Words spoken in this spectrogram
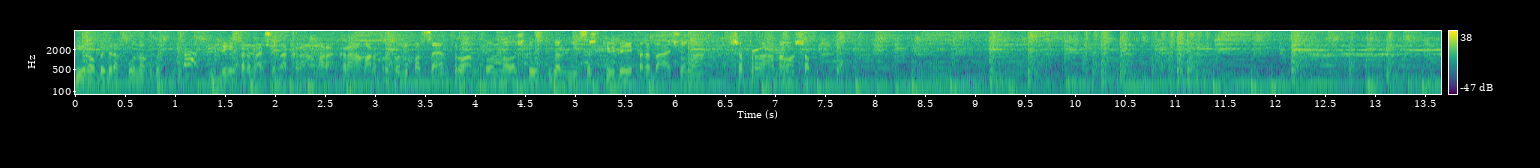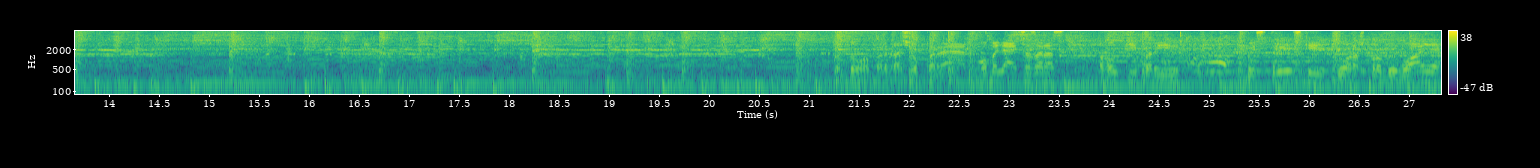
і робить рахунок. Віддає передачу на Крамара. Крамар проходить по центру. Антон налаштує сподарні. Все ж таки віддає передачу на Шапранова. Шап... Довга передача вперед. Помиляється зараз голкіпер і Бистрицький. Дорож пробиває.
